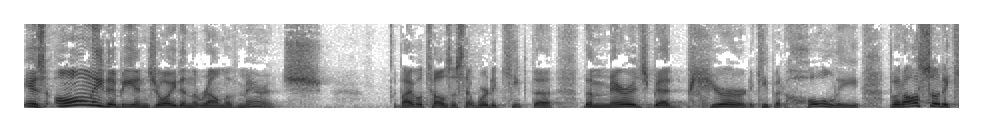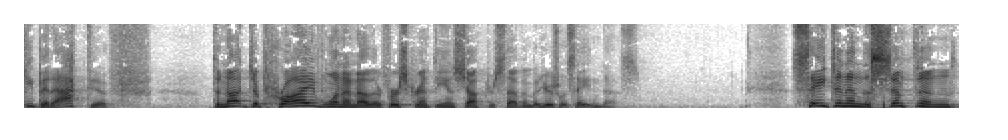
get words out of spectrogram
is only to be enjoyed in the realm of marriage. The Bible tells us that we're to keep the, the marriage bed pure, to keep it holy, but also to keep it active, to not deprive one another. 1 Corinthians chapter 7. But here's what Satan does. Satan and the symptoms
